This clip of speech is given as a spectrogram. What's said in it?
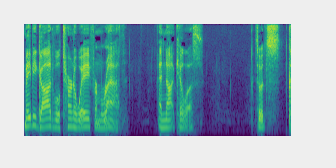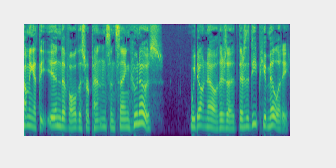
Maybe God will turn away from wrath and not kill us. So it's coming at the end of all this repentance and saying, who knows? We don't know. There's a, there's a deep humility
